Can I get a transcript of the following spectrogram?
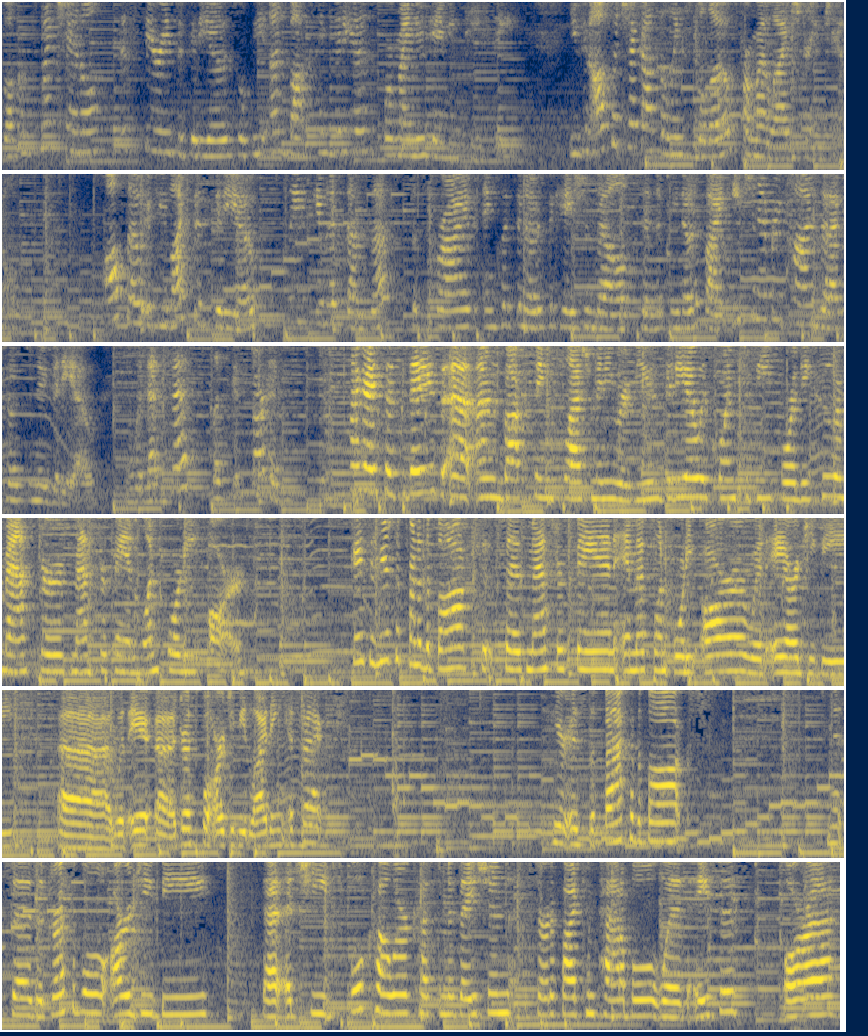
welcome to my channel. This series of videos will be unboxing videos for my new gaming PC. You can also check out the links below for my live stream channels. Also, if you like this video, please give it a thumbs up, subscribe, and click the notification bell to be notified each and every time that I post a new video. And with that said, let's get started. Hi guys, so today's uh, unboxing slash mini review video is going to be for the Cooler Masters Master Fan 140R. Okay, so here's the front of the box. It says Master Fan MF140R with ARGB, uh, with a uh, addressable RGB lighting effects. Here is the back of the box. And it says addressable RGB that achieves full color customization, certified compatible with Asus, Aura,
